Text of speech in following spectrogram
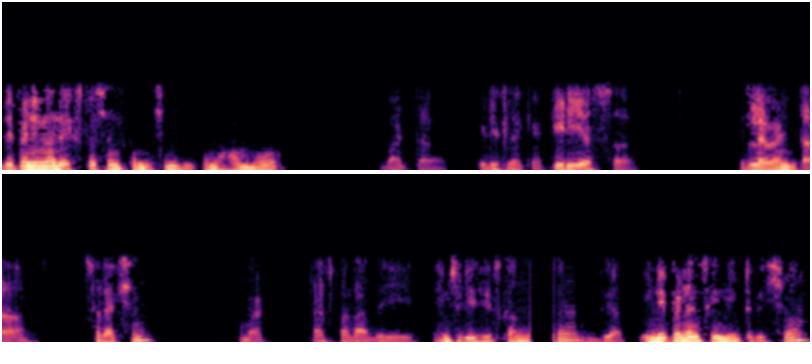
depending on the expression condition, we can have more, but uh, it is like a tedious uh, relevant uh, selection. But as part of the MCDC is concerned, the independency need to be shown.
